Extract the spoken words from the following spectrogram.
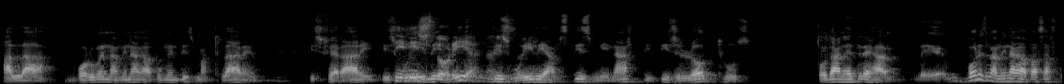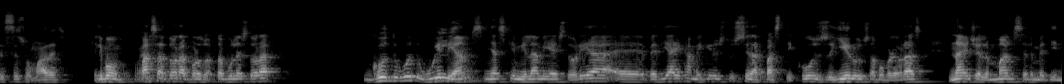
αλλά μπορούμε να μην αγαπούμε τις McLaren, τη Ferrari, τη Την ιστορία. Τη Williams, τη Minardi, τη Lotus. Όταν έτρεχα. Ε, Μπορείς να μην αγαπάς αυτές τις ομάδες. Λοιπόν, yeah. πάσα τώρα προ αυτό που λες τώρα. Goodwood Williams, μιας και μιλάμε για ιστορία, ε, παιδιά, είχαμε εκείνους τους συναρπαστικούς γύρους από πλευράς Nigel Mansell με την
